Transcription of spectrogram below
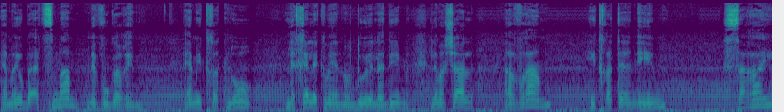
הם היו בעצמם מבוגרים. הם התחתנו, לחלק מהם נולדו ילדים. למשל, אברהם התחתן עם שרי.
